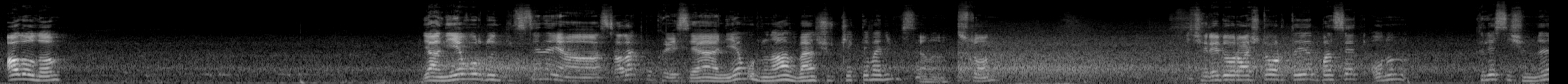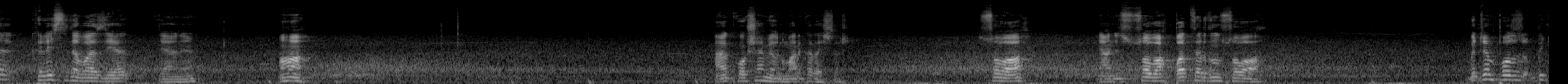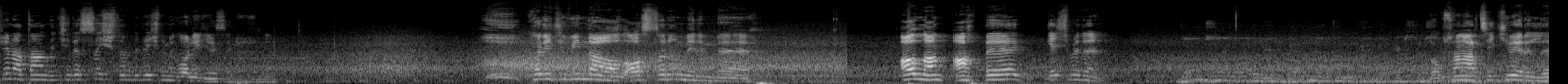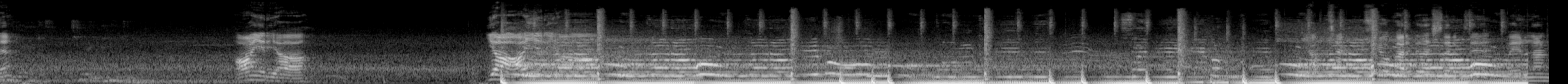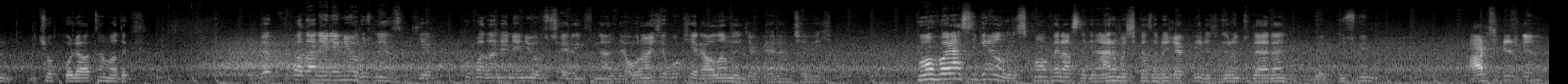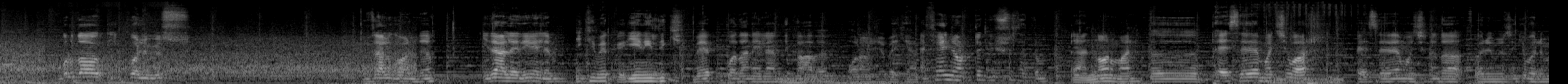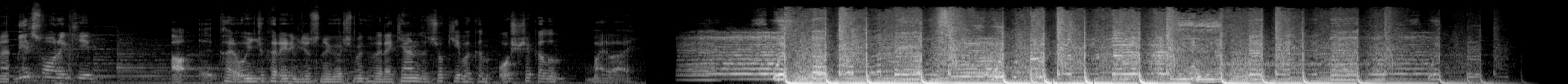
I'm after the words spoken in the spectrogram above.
Al oğlum. Ya niye vurdun gitsene ya salak bu Chris ya niye vurdun abi ben şut çek demedim ki sana Stone İçeriye doğru açtı ortaya basit onun Klesi şimdi Klesi de vaziyet yani Aha Ben koşamıyorum arkadaşlar Sova Yani Sova batırdın Sova bütün poz bütün hatan içeri sıçtım bir de şimdi gol yiyeceğiz senin yüzünden. Kaleci Windal aslanım benim be. Al lan ah be geçmedi. 90 artı 2 verildi. Hayır ya. Ya hayır ya. Yapacak bir şey yok arkadaşlar bize verilen birçok golü atamadık. Ve kupadan eleniyoruz ne yazık ki. Kupadan eleniyoruz çeyrek finalde. Oranje Boker'i alamayacak Eren Çevik. Konferans ligini alırız. Konferans ligini her maçı kazanacak değiliz. Görüntüde Eren üzgün. Arşiv üzgün. Burada ilk golümüz. Güzel goldü. İlerleyelim. 2-1 yenildik ve kupadan elendik abi. Oranje Beker. E, Feyenoord'da güçlü takım. Yani normal. Ee, PSV maçı var. PSV maçını da önümüzdeki bölüme bir sonraki a- e, kar- oyuncu kariyeri videosunda görüşmek üzere. Kendinize çok iyi bakın. Hoşçakalın. Bay bay. With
